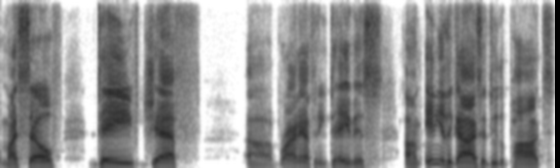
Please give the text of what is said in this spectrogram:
myself, Dave, Jeff, uh, Brian Anthony Davis, um, any of the guys that do the pods?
